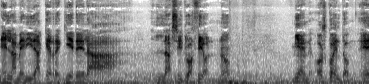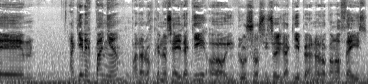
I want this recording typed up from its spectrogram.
en la medida que requiere la, la situación, ¿no? Bien, os cuento. Eh, aquí en España, para los que no seáis de aquí, o incluso si sois de aquí pero no lo conocéis,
